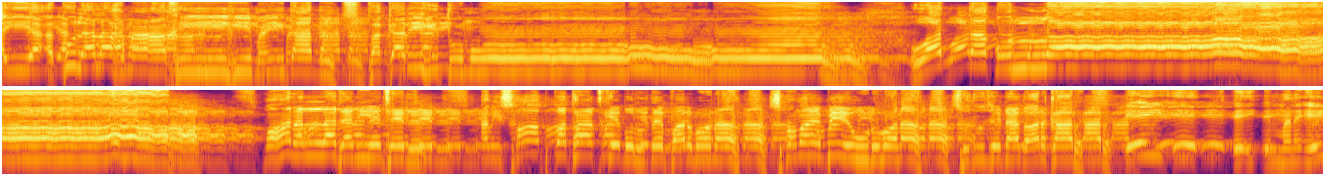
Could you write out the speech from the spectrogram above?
أن يأكل لحم أخيه ميتا. فكرهتموه. واتقوا الله. মহান আল্লাহ জানিয়েছেন, আমি সব কথা আজকে বলতে পারব না, সময় পেয়ে উঠবো না, শুধু যেটা দরকার, এই মানে এই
